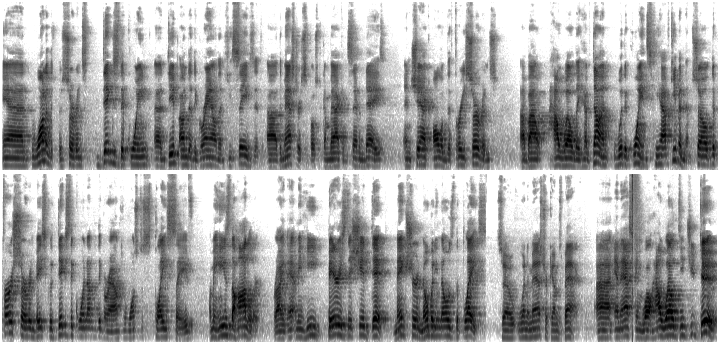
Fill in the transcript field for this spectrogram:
And one of the servants digs the coin uh, deep under the ground and he saves it. The master is supposed to come back in seven days and check all of the three servants about how well they have done with the coins he have given them. So the first servant basically digs the coin under the ground. He wants to play safe. I mean, he's the hodler, right? I mean, he buries the shit deep. Make sure nobody knows the place. So when the master comes back, uh, and ask him, well, how well did you do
